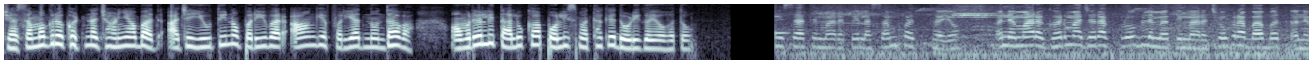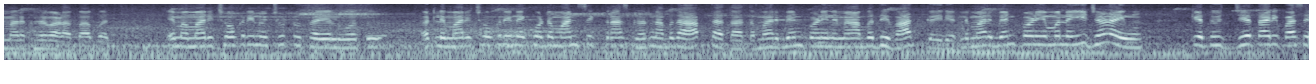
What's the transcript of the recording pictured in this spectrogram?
જ્યાં સમગ્ર ઘટના જાણ્યા બાદ આજે યુવતીનો પરિવાર આ અંગે ફરિયાદ નોંધાવવા અમરેલી તાલુકા પોલીસ મથકે દોડી ગયો હતો. એની સાથે મારે પહેલાં સંપર્ક થયો અને મારા ઘરમાં જરાક પ્રોબ્લેમ હતી મારા છોકરા બાબત અને મારા ઘરવાળા બાબત. એમાં મારી છોકરીનું છૂટું થયેલું હતું. એટલે મારી છોકરીને ખોટો માનસિક ત્રાસ ઘરના બધા આપતા હતા તો મારી બેનપણીને મેં આ બધી વાત કરી. એટલે મારી બેનપણીએ મને એ જણાવ્યું કે તું જે તારી પાસે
